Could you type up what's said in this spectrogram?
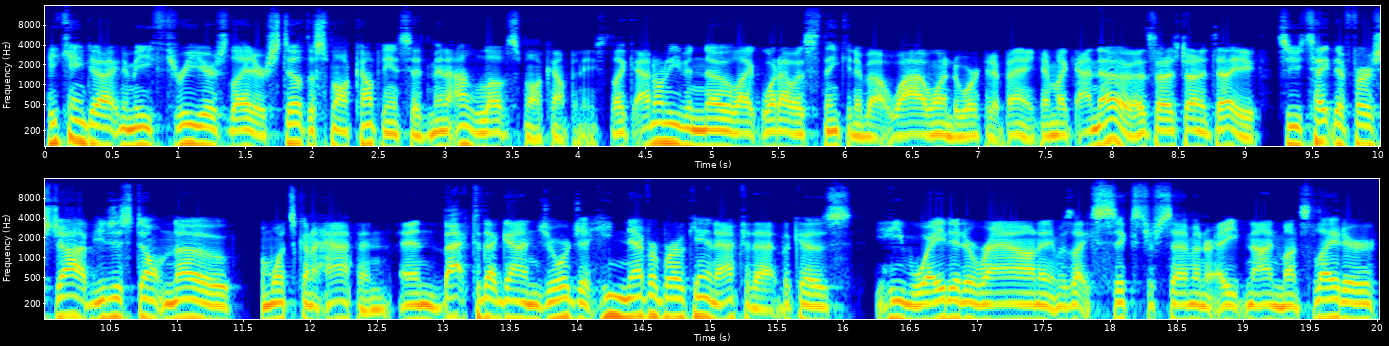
He came to me three years later, still at the small company, and said, "Man, I love small companies. Like, I don't even know like what I was thinking about why I wanted to work at a bank." I'm like, "I know. That's what I was trying to tell you." So you take the first job, you just don't know what's going to happen. And back to that guy in Georgia, he never broke in after that because he waited around, and it was like six or seven or eight, nine months later.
